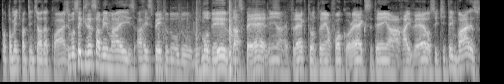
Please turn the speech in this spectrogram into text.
totalmente patenteada Aquária. Se você quiser saber mais a respeito do, do, dos modelos, das peles, tem a Reflecton, tem a Focorex, tem a High Velocity, tem várias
